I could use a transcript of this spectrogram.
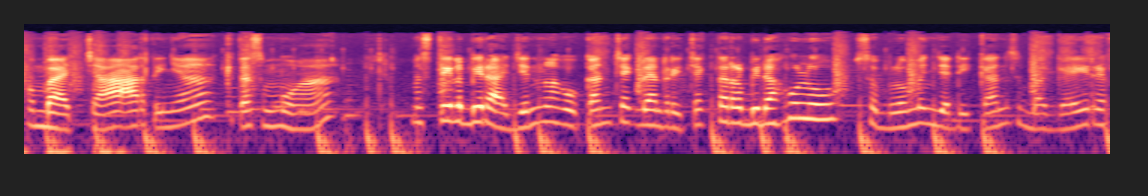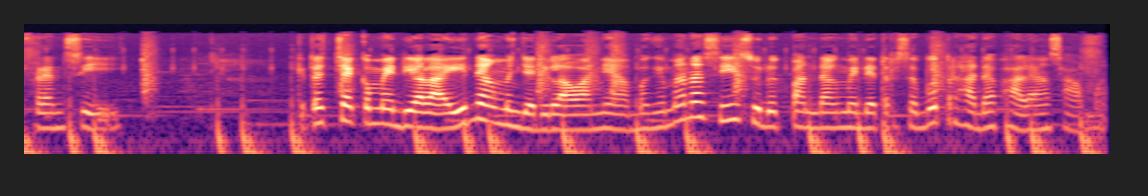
Pembaca artinya kita semua mesti lebih rajin melakukan cek dan recheck terlebih dahulu sebelum menjadikan sebagai referensi. Kita cek ke media lain yang menjadi lawannya. Bagaimana sih sudut pandang media tersebut terhadap hal yang sama?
